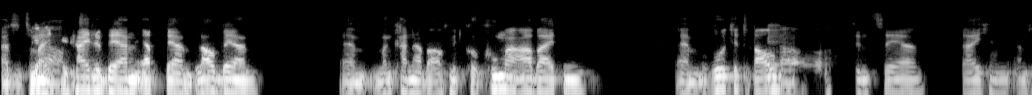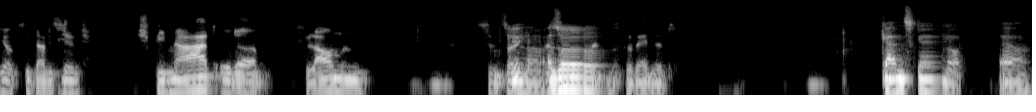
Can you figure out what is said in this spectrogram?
Also zum genau. Beispiel Heidelbeeren, Erdbeeren, Blaubeeren. Ähm, man kann aber auch mit Kurkuma arbeiten. Ähm, rote Trauben genau. sind sehr reich an Antioxidantien. Spinat oder Pflaumen sind solche genau. also, verwendet. Ganz genau. Ja.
